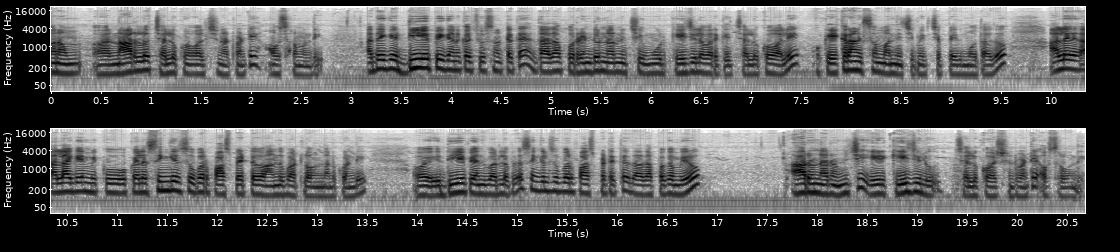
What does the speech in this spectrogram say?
మనం నారులో చల్లుకోవాల్సినటువంటి అవసరం ఉంది. అదే డిఏపి కనుక చూసినట్టయితే దాదాపు రెండున్నర నుంచి మూడు కేజీల వరకు చల్లుకోవాలి. ఒక ఎకరానికి సంబంధించి మీకు చెప్పేది మోతాదు. అలా అలాగే మీకు ఒకవేళ సింగిల్ సూపర్ ఫాస్ఫేట్ అందుబాటులో ఉందనుకోండి డిఏపి అందుబాటులో పెద్ద సింగిల్ సూపర్ ఫాస్ఫేట్ అయితే దాదాపుగా మీరు ఆరున్నర నుంచి ఏడు కేజీలు చల్లుకోవాల్సినటువంటి అవసరం ఉంది.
